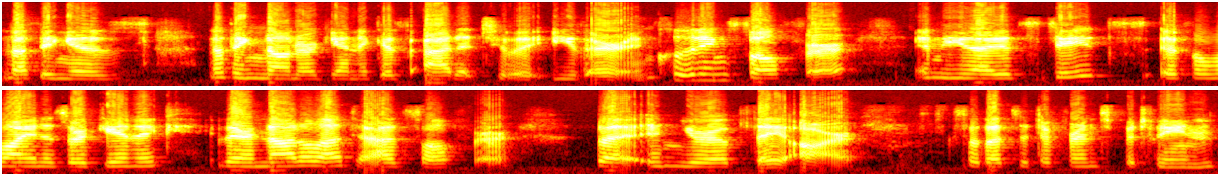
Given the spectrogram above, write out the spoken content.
nothing is nothing non-organic is added to it either, including sulfur in the United States, if a wine is organic, they're not allowed to add sulfur, but in Europe they are. So that's a difference between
